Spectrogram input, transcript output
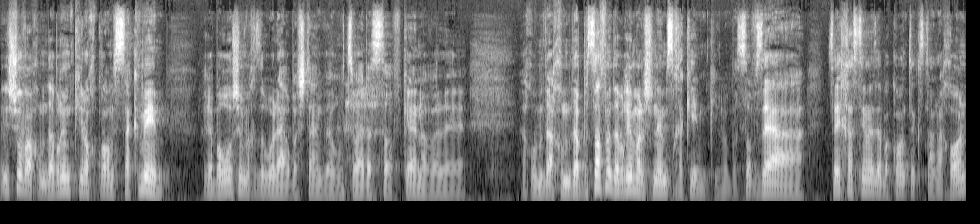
ושוב, אנחנו מדברים כאילו אנחנו כבר מסכמים. הרי ברור שהם יחזרו ל-4-2 וירוצו עד הסוף, כן, אבל uh, אנחנו, אנחנו בסוף מדברים על שני משחקים, כאילו, בסוף זה ה... צריך לשים את זה בקונטקסט הנכון.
